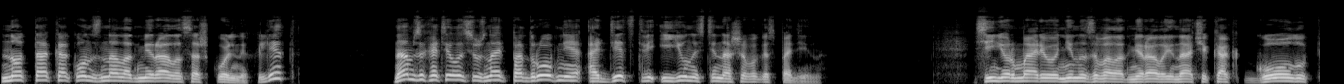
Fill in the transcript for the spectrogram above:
но так как он знал адмирала со школьных лет, нам захотелось узнать подробнее о детстве и юности нашего господина. Сеньор Марио не называл адмирала иначе, как «голубь»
